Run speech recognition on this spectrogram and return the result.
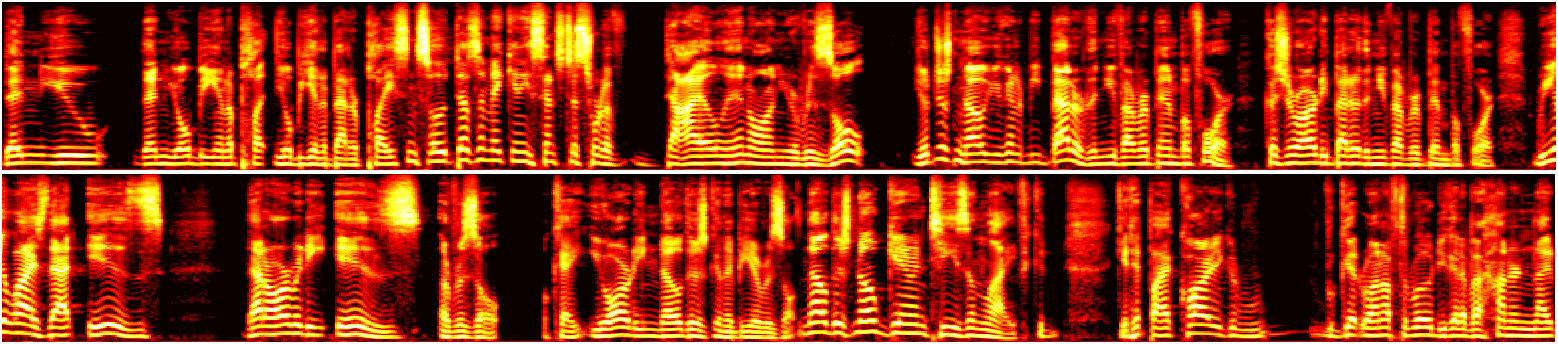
then you then you'll be in a pl- you'll be in a better place. And so it doesn't make any sense to sort of dial in on your result You'll just know you're going to be better than you've ever been before because you're already better than you've ever been before. Realize that is that already is a result. Okay, you already know there's going to be a result. No, there's no guarantees in life. You could get hit by a car. You could get run off the road. You could have a hundred night.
